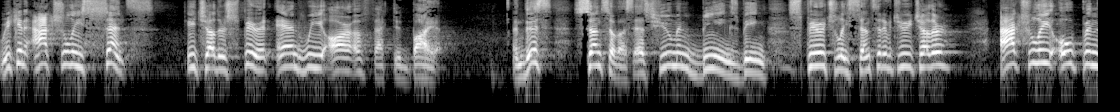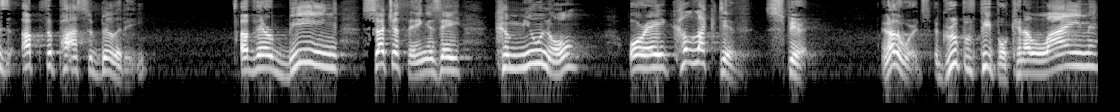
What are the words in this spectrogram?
We can actually sense each other's spirit, and we are affected by it. And this sense of us as human beings being spiritually sensitive to each other actually opens up the possibility of there being such a thing as a communal or a collective spirit. In other words, a group of people can align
